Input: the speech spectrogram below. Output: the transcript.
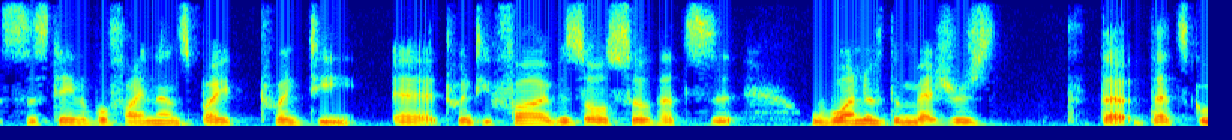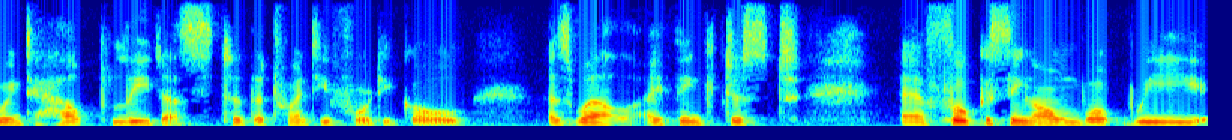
sustainable finance by 2025 uh, is also that's uh, one of the measures that that's going to help lead us to the 2040 goal as well. I think just uh, focusing on what we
